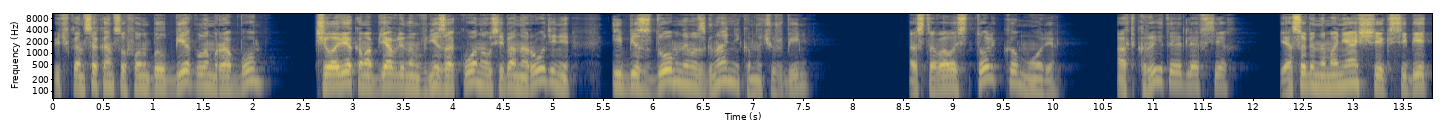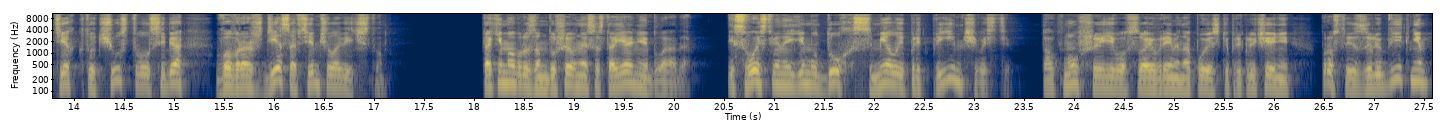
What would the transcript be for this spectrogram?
Ведь в конце концов он был беглым рабом, человеком, объявленным вне закона у себя на родине и бездомным изгнанником на чужбине. Оставалось только море, открытое для всех, и особенно манящее к себе тех, кто чувствовал себя во вражде со всем человечеством. Таким образом, душевное состояние Блада и свойственный ему дух смелой предприимчивости, толкнувшие его в свое время на поиски приключений просто из-за любви к ним,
